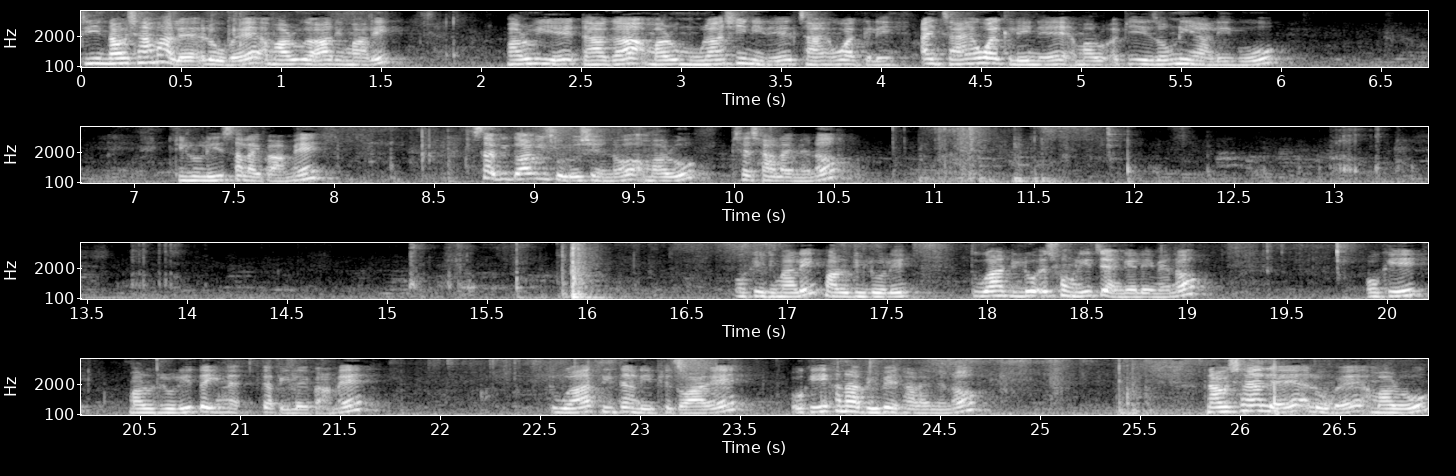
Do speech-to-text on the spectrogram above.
ဒီနောက်ချမ်းမှာလည်းအဲ့လိုပဲအမတို့ကဒီမှာလေအမတို့ရဲ့ဒါကအမတို့မူလရှိနေတဲ့ဂျိုင်းအဝိုက်ကလေးအဲ့ဂျိုင်းအဝိုက်ကလေးနဲ့အမတို့အပြည့်ဆုံးနေရာလေးကိုဒီလိုလေးဆက်လိုက်ပါမယ်ဆက်ပြီးသွားပြီဆိုလို့ရှိရင်တော့အမတို့ဖြတ်ချလိုက်မယ်เ โอเคဒီမှာလေမတို့ဒီလိုလေး तू ကဒီလိုအချုံလေးကြံခဲ့လိမ့်မယ်နော်โอเคမတို့ဒီလိုလေးတိတ်နဲ့တက်ပေးလိုက်ပါမယ် तू ကတီးတန့်လေးဖြစ်သွားတယ်โอเคခဏဘေးပေးထားလိုက်မယ်နော်နောက်ချမ်းလည်းအဲ့လိုပဲအမတို့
